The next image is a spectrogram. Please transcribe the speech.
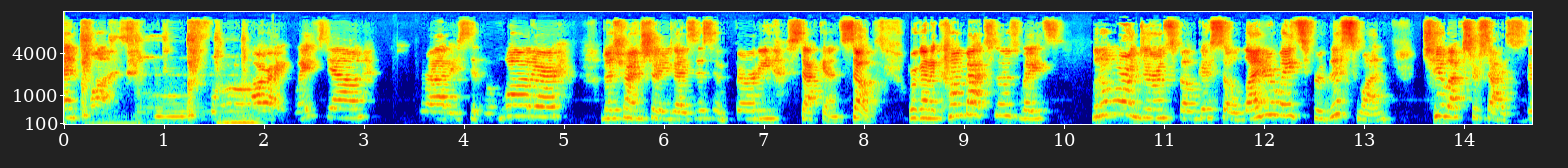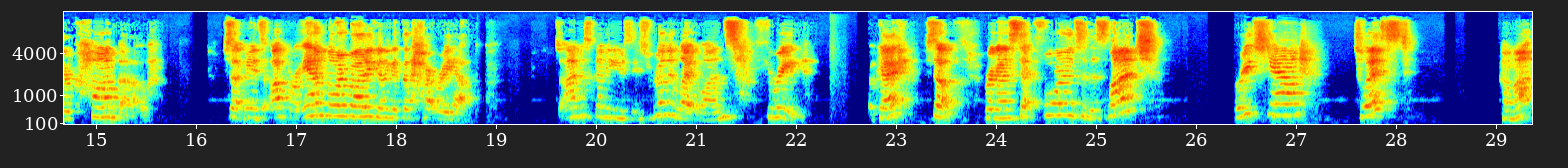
and one. All right, weights down. Grab a sip of water. I'm gonna try and show you guys this in 30 seconds. So we're gonna come back to those weights, little more endurance focus. So lighter weights for this one, two exercises, they're combo. So that means upper and lower body gonna get that heart rate up. So I'm just gonna use these really light ones, three, okay? So we're gonna step forward into this lunge, reach down, twist, come up,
